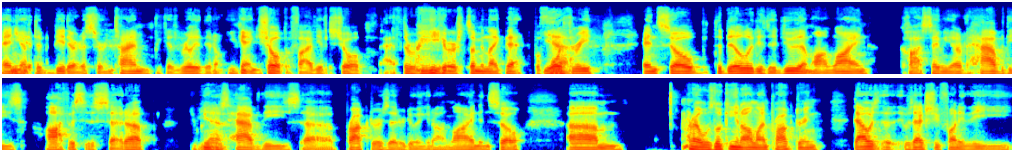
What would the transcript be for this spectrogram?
and you have to be there at a certain time because really they don't you can't show up at five you have to show up at three or something like that before Yeah. three and so the ability to do them online cost saving you don't have these offices set up you can Yeah. just have these uh, proctors that are doing it online and so um, when I was looking at online proctoring, that was it was actually funny. The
